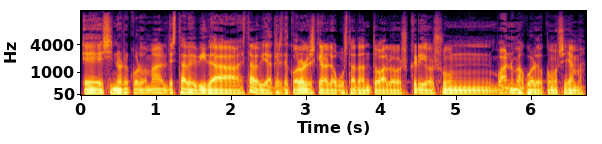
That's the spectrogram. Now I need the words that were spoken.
si no recuerdo mal, de esta bebida, esta bebida que es de colores que ahora le gusta tanto a los críos, un, bueno, no me acuerdo cómo se llama,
